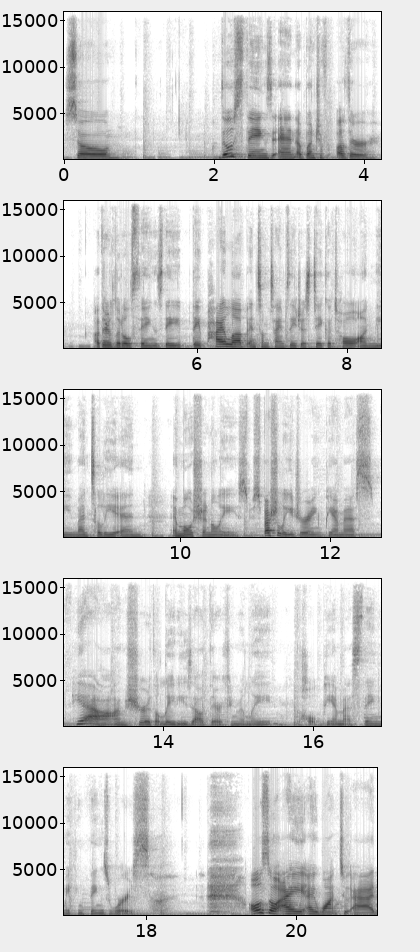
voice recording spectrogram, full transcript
So those things and a bunch of other other little things they they pile up and sometimes they just take a toll on me mentally and emotionally especially during PMS yeah i'm sure the ladies out there can relate the whole PMS thing making things worse. Also i i want to add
